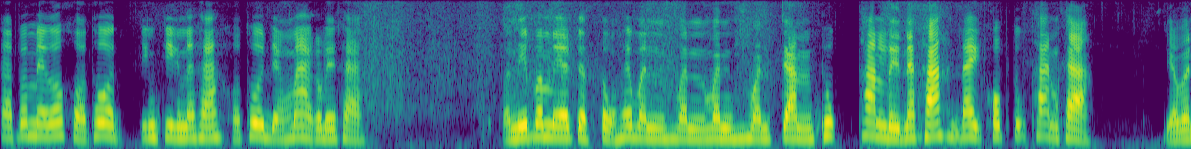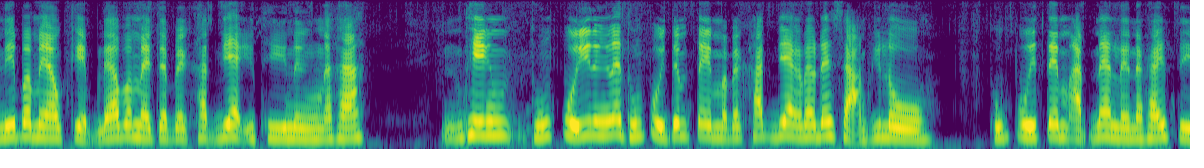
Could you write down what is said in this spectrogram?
ค่ะป้าแมวก็ขอโทษจริง ๆนะคะ ขอโทษอย่างมากเลยค่ะ วันนี้ป้าแมวจะส่งให้วันวันวันวันจันทร์ทุกท่านเลยนะคะ ได้ครบทุกท่านค่ะ เดี๋ยววันนี้ป้าแมวเก็บแล้วป้าแมวจะไปคัดแยกอีกทีหนึ่งนะคะทิ้งถุงปุ๋ยหนึ่งได้ถุงปุ๋ยเต็มๆมาไปคัดแยกแล้วได้สามกิโลถุงปุ๋ยเต็มอัดแน่นเลยนะคะเอฟซี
